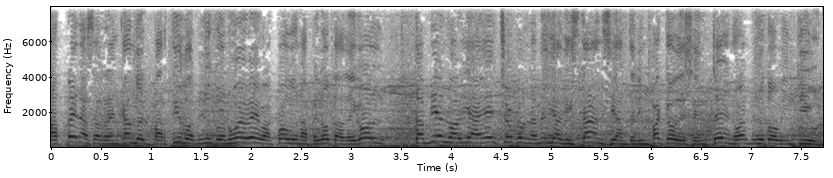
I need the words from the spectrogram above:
apenas arrancando el partido al minuto 9, evacuado una pelota de gol. También lo había hecho con la media distancia ante el impacto de Centeno al minuto 21.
